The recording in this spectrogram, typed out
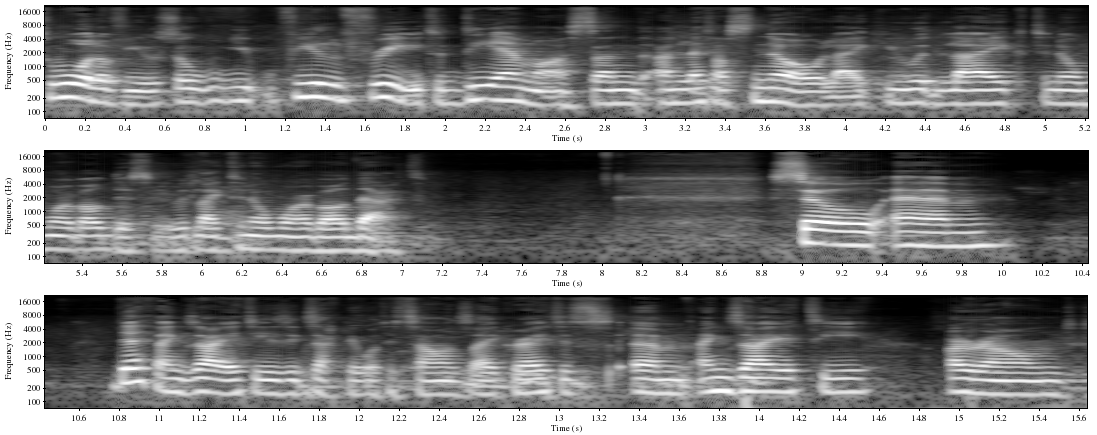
to all of you. So you feel free to DM us and, and let us know like you would like to know more about this, or you would like to know more about that. So, um, death anxiety is exactly what it sounds like, right? It's um, anxiety around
